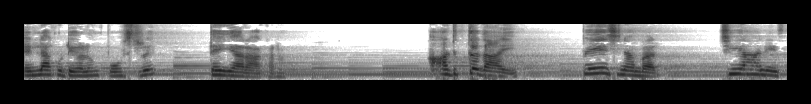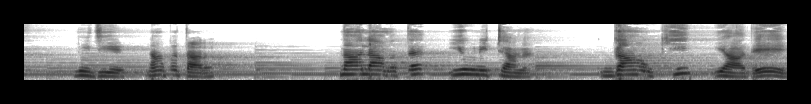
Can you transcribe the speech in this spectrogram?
എല്ലാ കുട്ടികളും പോസ്റ്റർ തയ്യാറാക്കണം. അടുത്തതായി പേജ് നമ്പർ ചിയാലിസ് ലിജിയെ നാൽപ്പത്തി ആറ് നാലാമത്തെ യൂണിറ്റ് ആണ് ഗാവ് കി യാദേ.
